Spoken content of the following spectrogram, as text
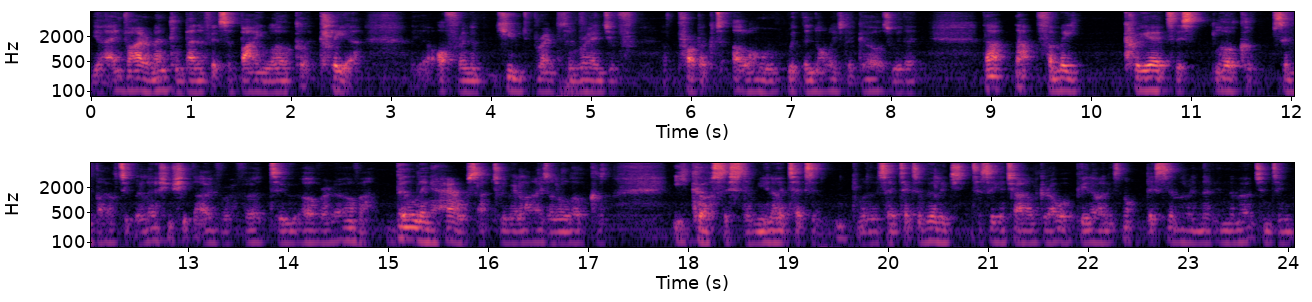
the environmental benefits of buying local are clear, offering a huge breadth and range of, of product along with the knowledge that goes with it. That, that for me creates this local symbiotic relationship that I've referred to over and over. Building a house actually relies on a local ecosystem. You know, it takes a, what do they say? It takes a village to see a child grow up. You know, and it's not dissimilar in the in the merchanting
